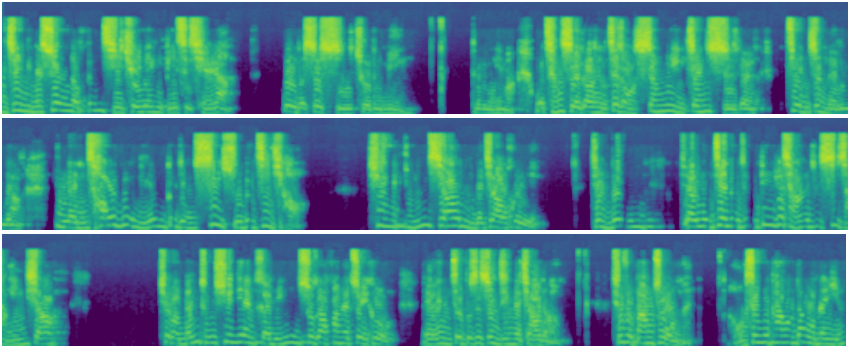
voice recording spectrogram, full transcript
以致你们虽然有分歧，却愿意彼此谦让，为的是使主的名得荣耀。我诚实的告诉你，这种生命真实的见证的力量，远超过你用各种世俗的技巧去营销你的教会。”就很多人要见到这个第一个想到就是市场营销，却把门徒训练和灵命塑造放在最后。你看，这不是圣经的教导，就是帮助我们。我甚至盼望，当我们以后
